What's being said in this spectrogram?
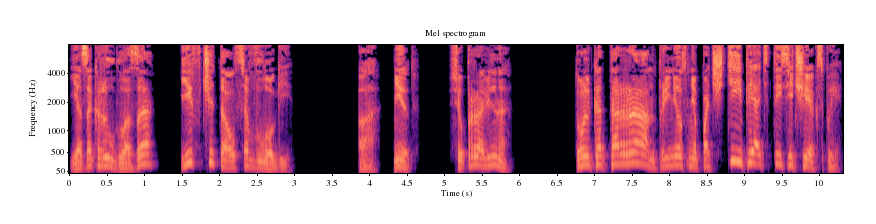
я закрыл глаза и вчитался в логи. А, нет, все правильно. Только таран принес мне почти пять тысяч экспы.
